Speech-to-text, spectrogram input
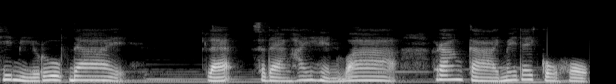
ที่มีรูปได้ และแสดงให้เห็นว่า ร่างกายไม่ได้โกหก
